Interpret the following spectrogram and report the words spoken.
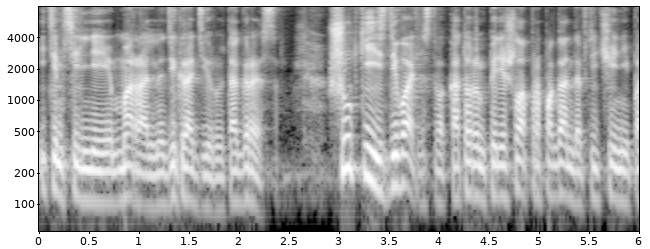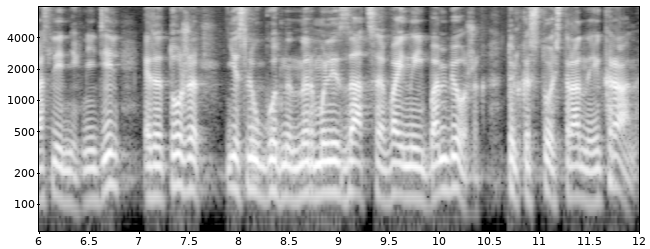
и тем сильнее морально деградирует агрессор. Шутки и издевательства, которым перешла пропаганда в течение последних недель, это тоже, если угодно, нормализация войны и бомбежек, только с той стороны экрана.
